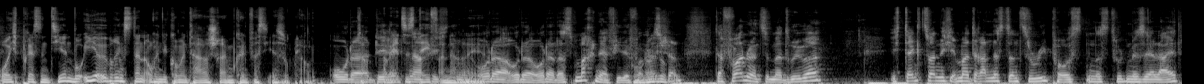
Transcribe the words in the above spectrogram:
euch präsentieren, wo ihr übrigens dann auch in die Kommentare schreiben könnt, was ihr so glaubt. Oder so, direkt oder, oder, oder, das machen ja viele von oder euch so. schon. Da freuen wir uns immer drüber. Ich denke zwar nicht immer dran, das dann zu reposten, das tut mir sehr leid,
